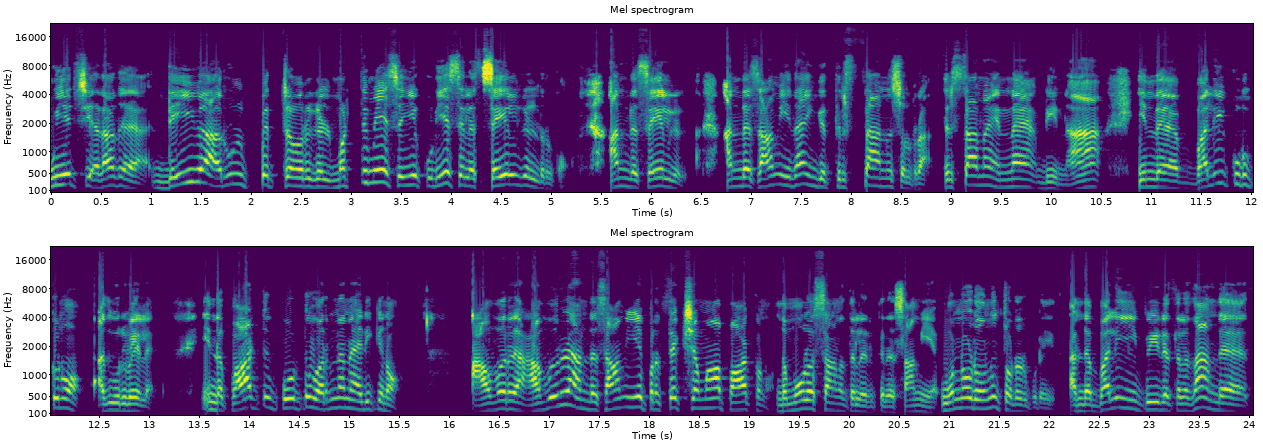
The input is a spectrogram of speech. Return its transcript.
முயற்சி அதாவது தெய்வ அருள் பெற்றவர்கள் மட்டுமே செய்யக்கூடிய சில செயல்கள் இருக்கும். அந்த செயல்கள் அந்த சாமி தான் இங்க திரிஸ்தான்னு சொல்றா திரிஸ்தானா என்ன அப்படின்னா இந்த பலி கொடுக்கணும் அது ஒரு வேலை. இந்த பாட்டு போட்டு வர்ணனை அடிக்கணும். அவர் அவரு அந்த சாமியை பிரத்யட்சமா பார்க்கணும். இந்த மூலஸ்தானத்துல இருக்கிற சாமியை. ஒன்னோட ஒன்று தொடர்புடையது. அந்த பலி பீடத்துல தான் அந்த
